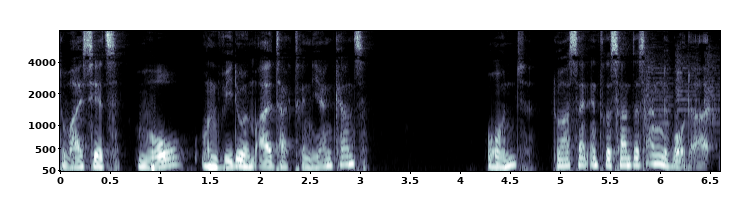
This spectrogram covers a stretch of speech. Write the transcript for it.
Du weißt jetzt, wo und wie du im Alltag trainieren kannst und du hast ein interessantes Angebot erhalten.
